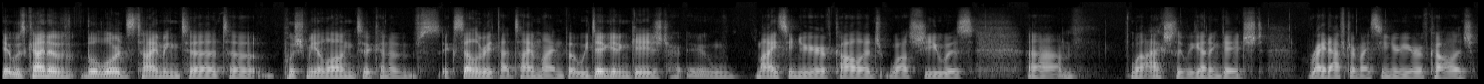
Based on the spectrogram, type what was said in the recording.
it was kind of the Lord's timing to, to push me along to kind of accelerate that timeline. But we did get engaged my senior year of college while she was, um, well, actually, we got engaged right after my senior year of college.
